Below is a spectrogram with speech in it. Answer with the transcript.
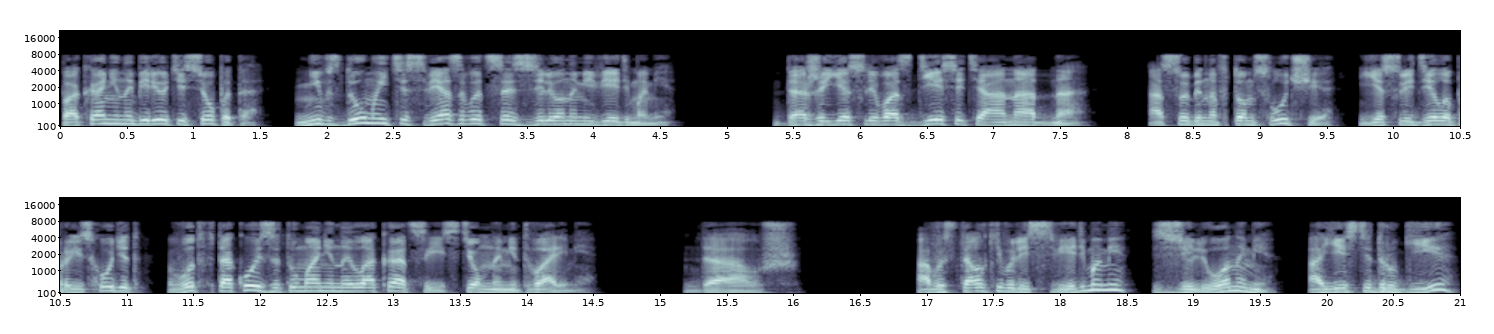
пока не наберетесь опыта, не вздумайте связываться с зелеными ведьмами. Даже если вас десять, а она одна. Особенно в том случае, если дело происходит вот в такой затуманенной локации с темными тварями. Да уж. А вы сталкивались с ведьмами? С зелеными? А есть и другие?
